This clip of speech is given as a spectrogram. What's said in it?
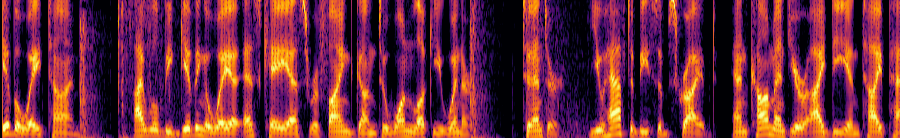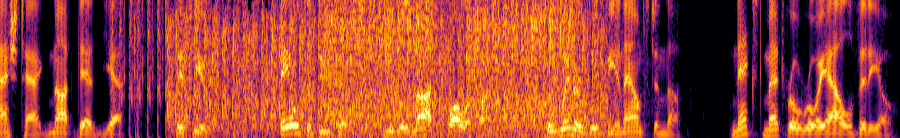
Giveaway time. I will be giving away a SKS refined gun to one lucky winner. To enter, you have to be subscribed and comment your ID and type hashtag not dead yet. If you fail to do this, you will not qualify. The winner will be announced in the next Metro Royale video.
